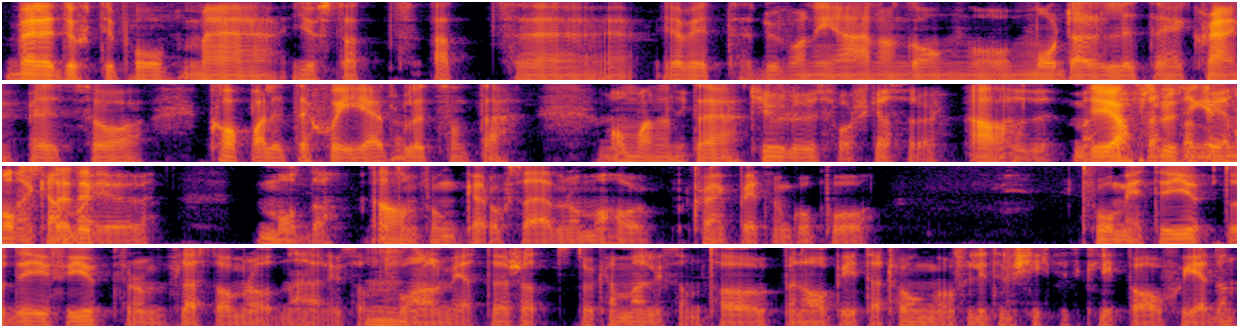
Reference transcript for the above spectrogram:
väldigt duktig på med just att, att eh, jag vet du var nere här någon gång och moddade lite crankbaits och kapade lite sked och lite sånt där. Om man Mm, inte... Kul att utforska sådär. Alltså, Ja, det, det är ju absolut inget måste, kan man ju modda. Så Ja. att de funkar också även om man har crankbait som går på två meter djupt och det är för djupt för de flesta områdena här liksom, Mm. två och en halv meter så då kan man liksom ta upp en avbitartång och lite försiktigt klippa av skeden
